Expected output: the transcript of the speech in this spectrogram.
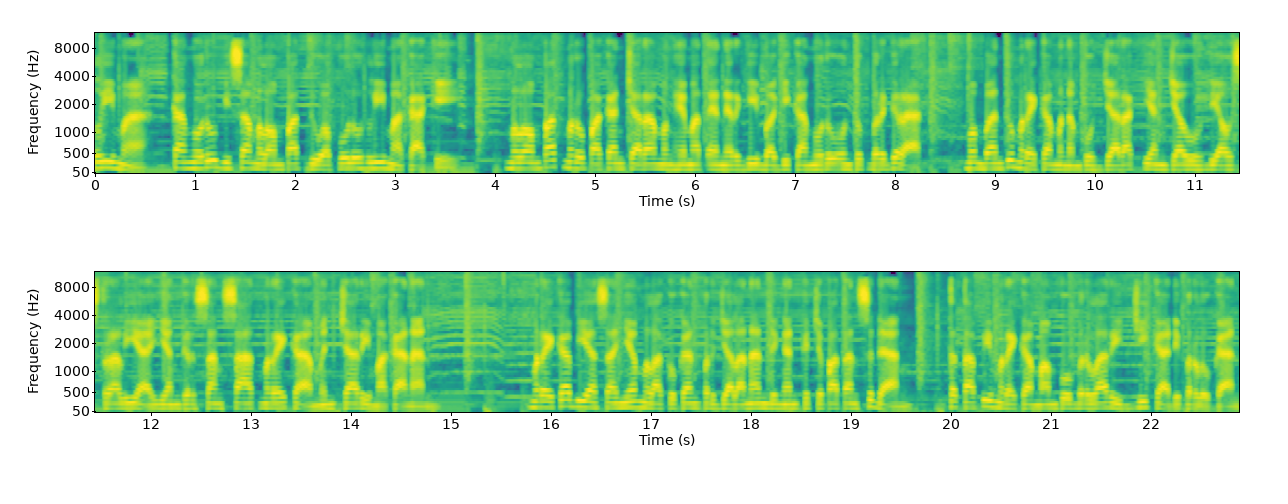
5. Kanguru bisa melompat 25 kaki. Melompat merupakan cara menghemat energi bagi kanguru untuk bergerak, membantu mereka menempuh jarak yang jauh di Australia yang gersang saat mereka mencari makanan. Mereka biasanya melakukan perjalanan dengan kecepatan sedang, tetapi mereka mampu berlari jika diperlukan.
